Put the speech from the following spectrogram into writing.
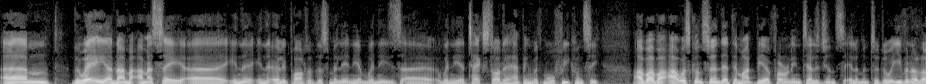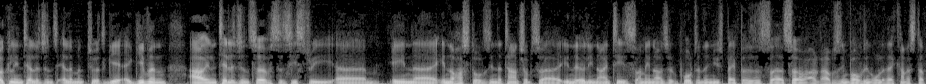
Um, the way I must say, uh, in the in the early part of this millennium, when these uh, when the attacks started happening with more frequency, However, I was concerned that there might be a foreign intelligence element to it, or even a local intelligence element to it, uh, given our intelligence services history um, in uh, in the hostels, in the townships uh, in the early 90s. I mean, I was a reporter in the newspapers, uh, so I, I, was involved in all of that kind of stuff.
